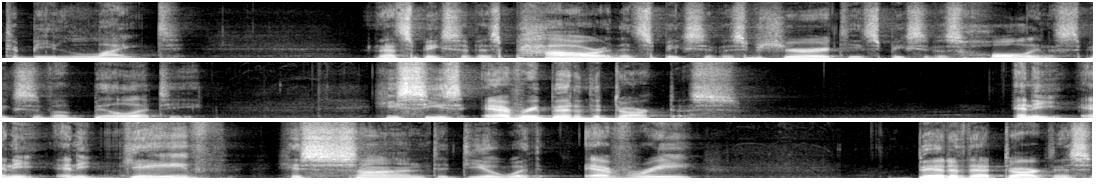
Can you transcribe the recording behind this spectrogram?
to be light, and that speaks of his power, that speaks of his purity, it speaks of his holiness, speaks of ability. He sees every bit of the darkness. And he, and he, and he gave his son to deal with every bit of that darkness,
